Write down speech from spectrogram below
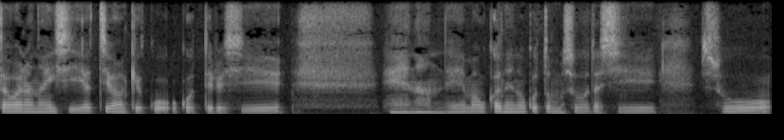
伝わらないし、あっちは結構怒ってるし、えー、なんで、まあ、お金のこともそうだしそ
